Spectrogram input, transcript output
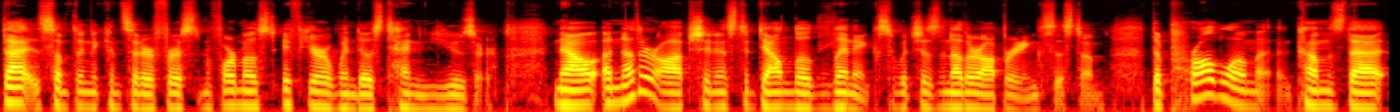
that is something to consider first and foremost if you're a Windows 10 user. Now, another option is to download Linux, which is another operating system. The problem comes that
